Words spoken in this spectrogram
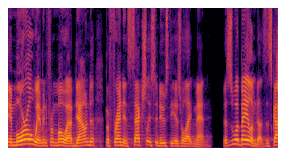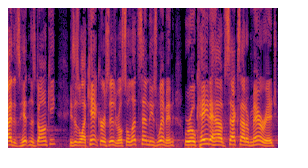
immoral women from Moab, down to befriend and sexually seduce the Israelite men. This is what Balaam does. This guy that's hitting this donkey, he says, Well, I can't curse Israel, so let's send these women who are okay to have sex out of marriage.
